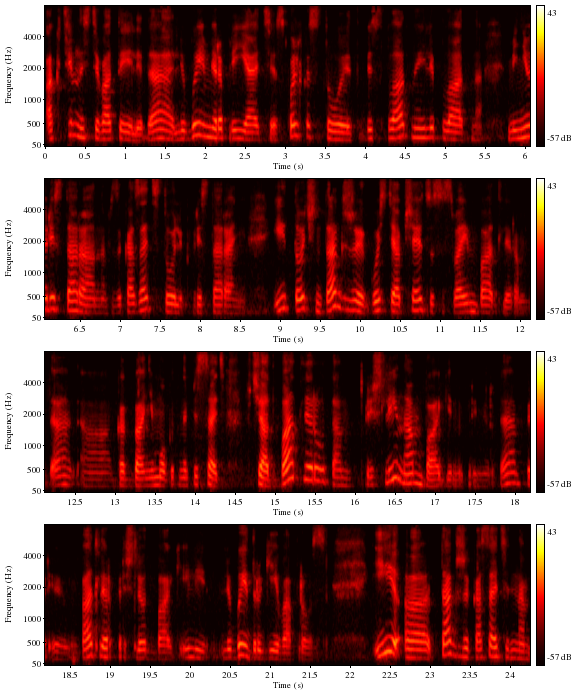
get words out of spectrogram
активности в отеле, да, любые мероприятия, сколько стоит, бесплатно или платно, меню ресторанов, заказать столик в ресторане. И точно так же гости общаются со своим батлером, да, а, как бы они могут написать в чат батлеру, там, пришли нам баги, например, да, батлер пришлет баги или любые другие вопросы. И а, также касательно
